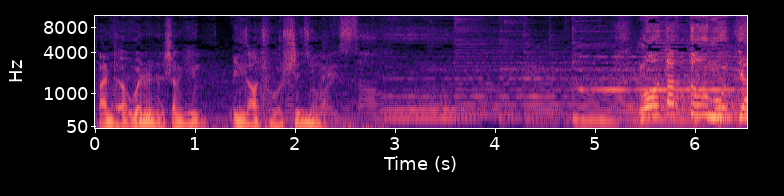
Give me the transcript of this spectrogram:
伴着温润的声音，营造出诗意美。我得到没有，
